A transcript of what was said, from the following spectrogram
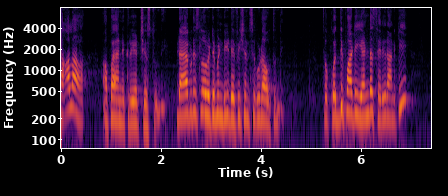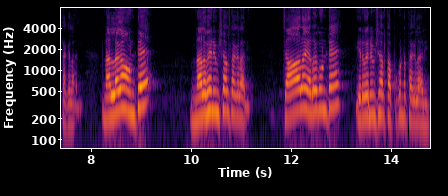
చాలా అపాయాన్ని క్రియేట్ చేస్తుంది. డయాబెటీస్లో విటమిన్ డి డెఫిషియన్సీ కూడా అవుతుంది. సో కొద్దిపాటి ఎండ శరీరానికి తగలాలి. నల్లగా ఉంటే నలభై నిమిషాలు తగలాలి. చాలా ఎర్రగా ఉంటే ఇరవై నిమిషాలు తప్పకుండా తగలాలి.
